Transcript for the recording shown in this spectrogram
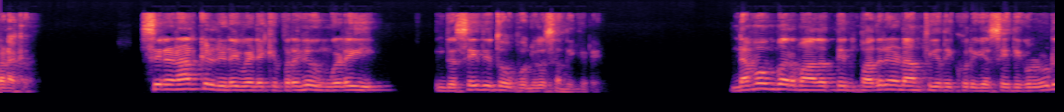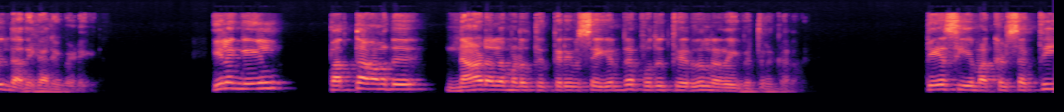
வணக்கம். சில நாட்கள் இடைவேளைக்கு பிறகு உங்களை இந்த செய்தி தொகுப்பு சந்திக்கிறேன். நவம்பர் மாதத்தின் பதினேழாம் தேதிக்குரிய செய்திகளோடு இந்த அதிகாரி வேலை இலங்கையில் பத்தாவது நாடாளுமன்றத்தை தெரிவு செய்கின்ற பொது தேர்தல் நடைபெற்றிருக்கிறது. தேசிய மக்கள் சக்தி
